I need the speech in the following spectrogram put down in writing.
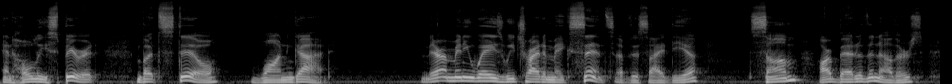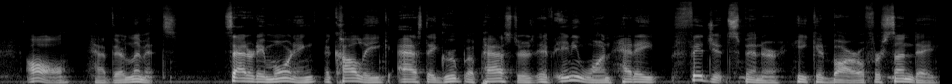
and Holy Spirit, but still one God. There are many ways we try to make sense of this idea. Some are better than others, all have their limits. Saturday morning, a colleague asked a group of pastors if anyone had a fidget spinner he could borrow for Sunday.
